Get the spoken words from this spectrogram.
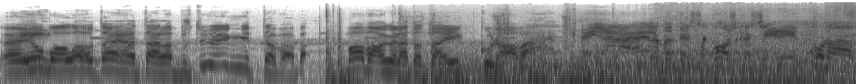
Ei jumalauta, eihän täällä pysty hengittämään. Mä, mä avaan kyllä tota ikkunaa vähän. ei älä helvetissä koske siihen ikkunaan!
